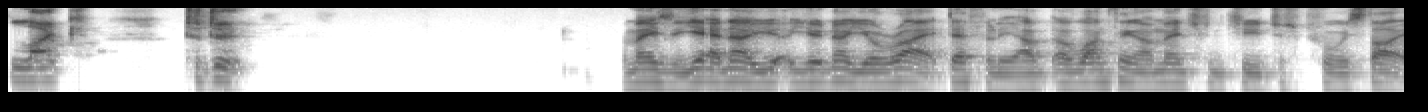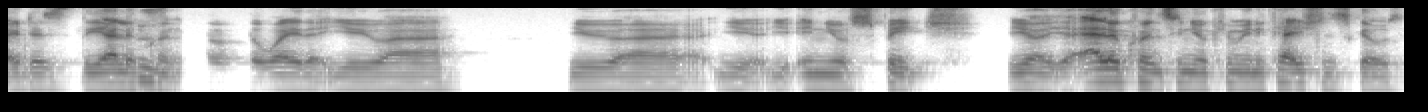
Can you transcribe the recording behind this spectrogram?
like to do. Amazing, yeah. No, you, you know, you're right. Definitely. I, uh, one thing I mentioned to you just before we started is the mm. of the way that you, uh, you, uh, you, you in your speech, your, your, eloquence in your communication skills.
